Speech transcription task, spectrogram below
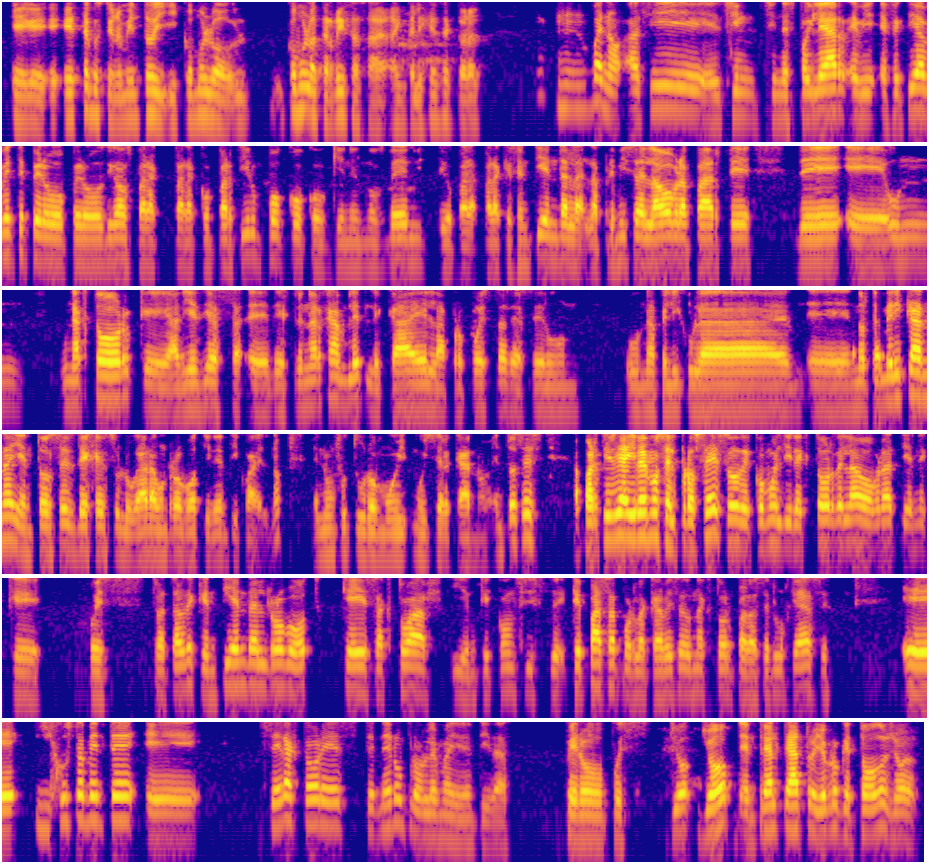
eh, este cuestionamiento y, cómo, lo, cómo lo aterrizas a inteligencia actoral? Mm, bueno, así sin, sin spoilear, efectivamente, pero, pero digamos, para, para compartir un poco con quienes nos ven, digo, para, para que se entienda, la, premisa de la obra parte de eh, un, un, actor que a 10 días eh, de estrenar Hamlet le cae la propuesta de hacer un, una película eh, norteamericana y entonces deja en su lugar a un robot idéntico a él, ¿no? En un futuro muy, muy cercano. Entonces, a partir de ahí vemos el proceso de cómo el director de la obra tiene que, pues, tratar de que entienda el robot qué es actuar y en qué consiste, qué pasa por la cabeza de un actor para hacer lo que hace. Eh, y justamente eh, ser actor es tener un problema de identidad, pero pues yo, yo entré al teatro, yo creo que todos, yo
